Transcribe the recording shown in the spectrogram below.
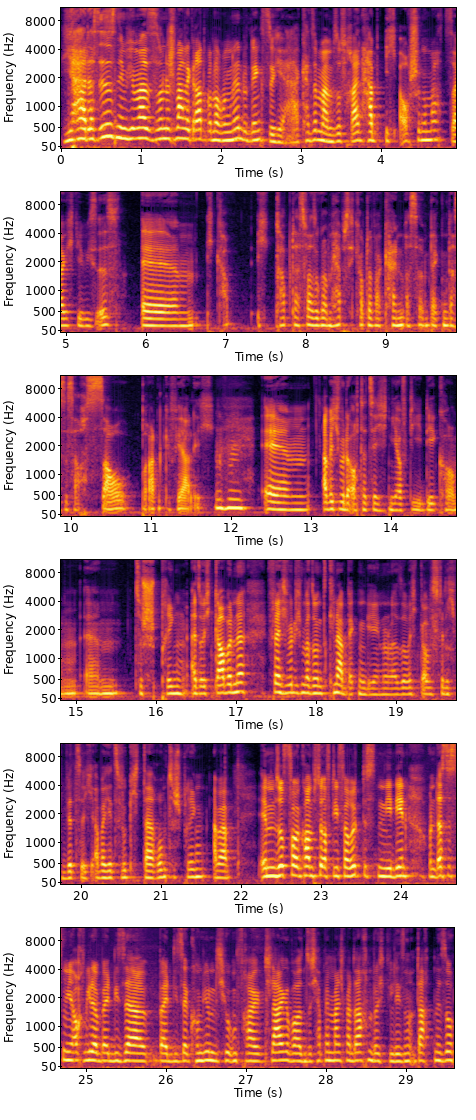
Ja, das ist es nämlich immer so eine schmale Gratwanderung, ne? Du denkst so, ja, kannst du mal im Suff rein. Hab ich auch schon gemacht, sage ich dir, wie es ist. Ähm, ich glaube, ich glaube, das war sogar im Herbst. Ich glaube, da war kein Wasser im Becken. Das ist auch sau brandgefährlich. Ähm, aber ich würde auch tatsächlich nie auf die Idee kommen, ähm, zu springen. Also ich glaube, ne, vielleicht würde ich mal so ins Kinderbecken gehen oder so. Ich glaube, das finde ich witzig. Aber jetzt wirklich da rumzuspringen. Aber im Suff kommst du auf die verrücktesten Ideen. Und das ist mir auch wieder bei dieser, bei dieser Community-Umfrage klar geworden. So, ich habe mir manchmal Sachen durchgelesen und dachte mir so,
